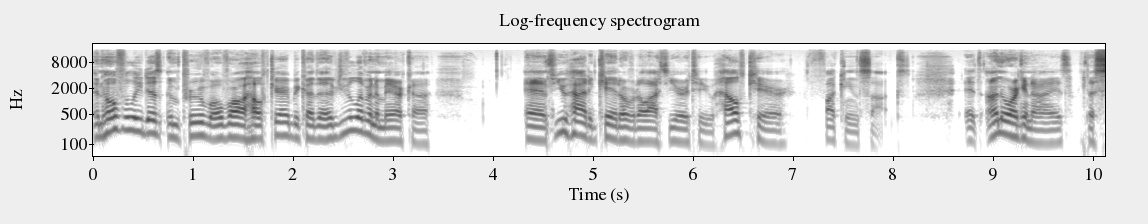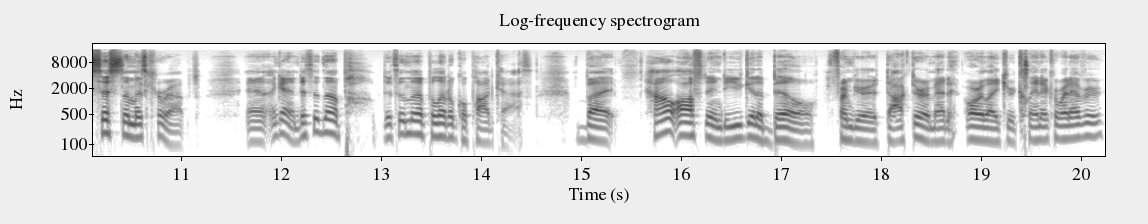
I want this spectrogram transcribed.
and hopefully just improve overall healthcare. Because if you live in America and if you had a kid over the last year or two, healthcare fucking sucks. It's unorganized. The system is corrupt. And again, this is a this isn't a political podcast, but how often do you get a bill from your doctor or med or like your clinic or whatever,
